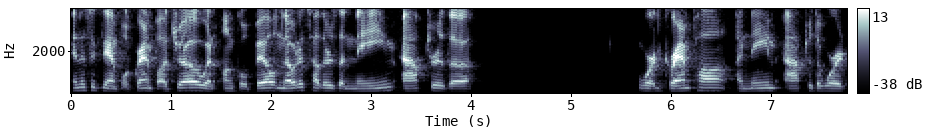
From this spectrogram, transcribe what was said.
in this example, Grandpa Joe and Uncle Bill, notice how there's a name after the word grandpa, a name after the word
